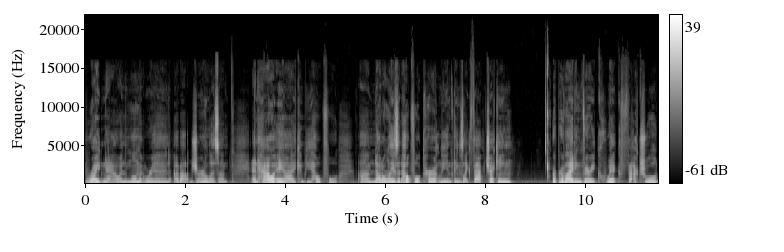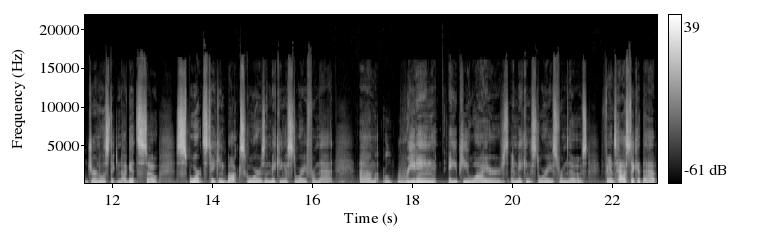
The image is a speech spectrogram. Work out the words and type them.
right now, in the moment we're in, about journalism and how AI can be helpful, um, not only is it helpful currently in things like fact checking, or providing very quick, factual journalistic nuggets. So, sports, taking box scores and making a story from that, um, reading AP wires and making stories from those. Fantastic at that.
